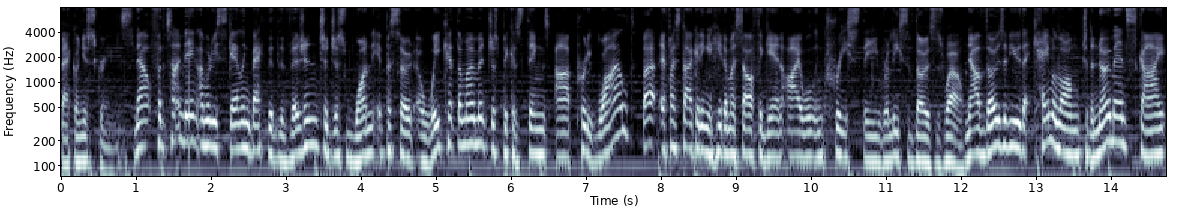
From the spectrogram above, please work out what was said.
back on your screens. Now, for the time being, I'm going to be scaling back the Division to just one episode a week at the moment, just because things are pretty wild. But if I start getting ahead of myself again, I will increase the release of those as well. Now, those of you that came along to the No Man's Sky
